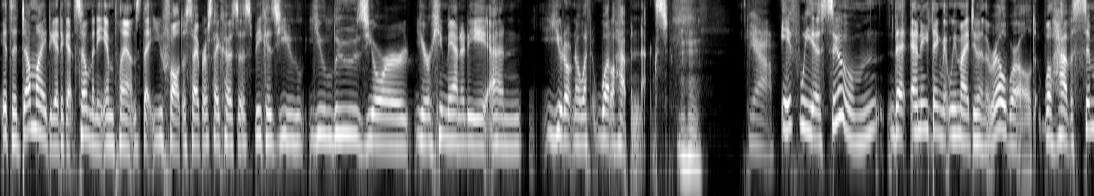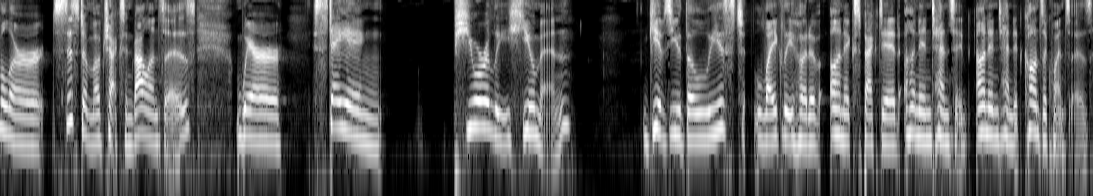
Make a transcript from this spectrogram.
it's a dumb idea to get so many implants that you fall to cyberpsychosis because you you lose your your humanity and you don't know what what'll happen next mm-hmm. Yeah. if we assume that anything that we might do in the real world will have a similar system of checks and balances where staying purely human gives you the least likelihood of unexpected, unintended, unintended consequences,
